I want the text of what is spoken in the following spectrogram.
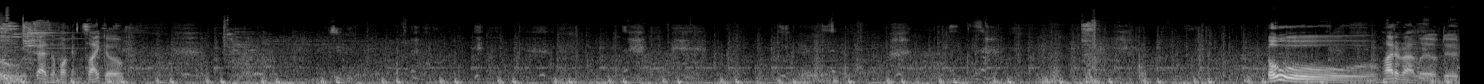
Ooh, this guy's a fucking psycho. Ooh, how did I live, dude?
